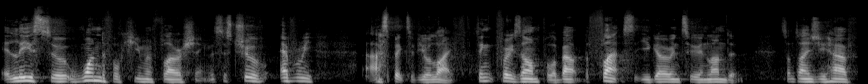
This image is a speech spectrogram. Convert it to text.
it leads to wonderful human flourishing. This is true of every aspect of your life. Think, for example, about the flats that you go into in London. Sometimes you have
